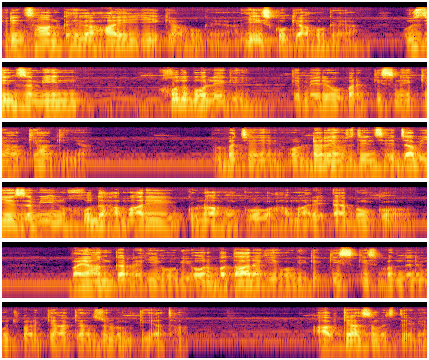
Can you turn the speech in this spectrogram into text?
پھر انسان کہے گا، ہائے، یہ کیا ہو گیا؟ یہ اس کو کیا ہو گیا؟ اس دن زمین خود بولے گی کہ میرے اوپر کس نے کیا کیا کیا۔ تو بچیں اور ڈریں اس دن سے جب یہ زمین خود ہمارے گناہوں کو، ہمارے عیبوں کو بیان کر رہی ہوگی اور بتا رہی ہوگی کہ کس کس بندے نے مجھ پر کیا کیا ظلم کیا تھا۔ آپ کیا سمجھتے گئے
